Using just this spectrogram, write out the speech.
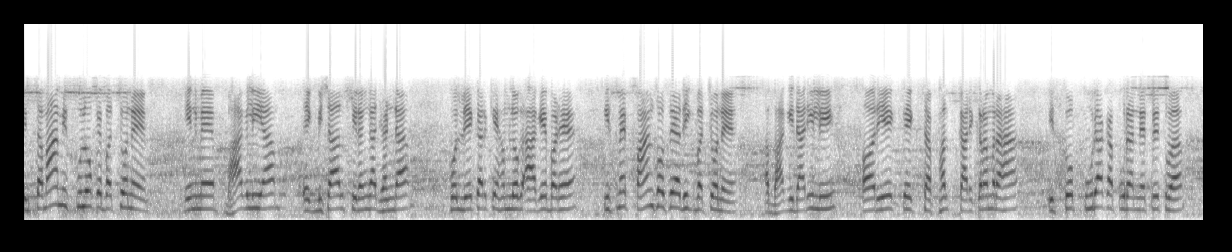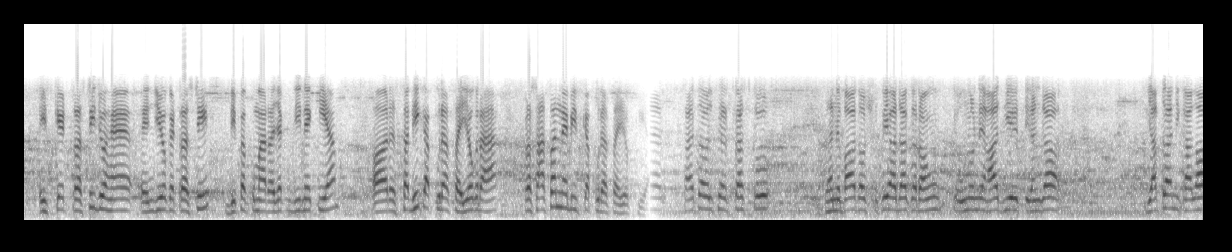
इन तमाम स्कूलों के बच्चों ने इनमें भाग लिया। एक विशाल तिरंगा झंडा को लेकर के हम लोग आगे बढ़े। इसमें 500 से अधिक बच्चों ने भागीदारी ली और ये एक, सफल कार्यक्रम रहा। इसको पूरा का पूरा नेतृत्व इसके ट्रस्टी जो हैं एनजीओ के ट्रस्टी दीपक कुमार रजक जी ने किया। और सभी का पूरा सहयोग रहा। प्रशासन ने भी इसका पूरा सहयोग किया। सहायता वेलफेयर ट्रस्ट को धन्यवाद और शुक्रिया अदा कर रहा हूँ कि उन्होंने आज ये तिरंगा यात्रा निकाला।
